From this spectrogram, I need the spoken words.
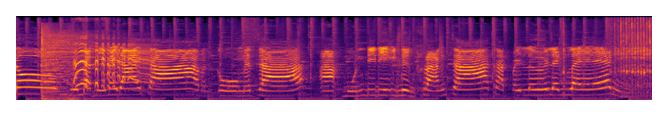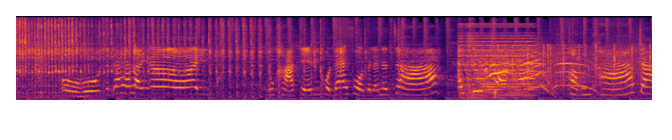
นมหมุนแบบนี้ไม่ได้จ้า มันโกงนะจ๊ะอะหมุนดีๆ อีกหนึ่งครั้งจ้า จัดไปเลยแรงๆ โอ้โห จะได้อะไรเอ่ย ลูกค้าเจ๊มีคนได้ไอโฟนไปแล้วนะจ๊ะไอติมสองแท่งขอบคุณครับจ้า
